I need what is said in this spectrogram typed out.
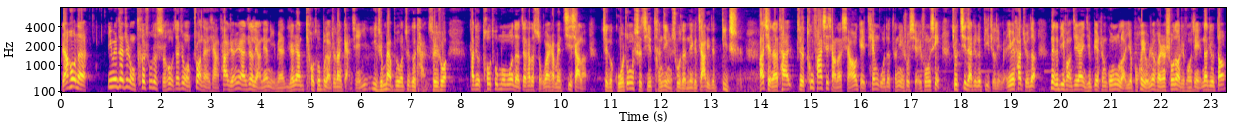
然后呢？因为在这种特殊的时候，在这种状态下，他仍然这两年里面仍然跳脱不了这段感情，一一直迈不过这个坎，所以说他就偷偷摸摸的在他的手腕上面记下了这个国中时期藤井树的那个家里的地址，而且呢，他就突发奇想呢，想要给天国的藤井树写一封信，就记在这个地址里面，因为他觉得那个地方既然已经变成公路了，也不会有任何人收到这封信，那就当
